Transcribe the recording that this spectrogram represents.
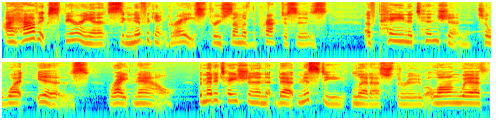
I have experienced significant grace through some of the practices of paying attention to what is right now. The meditation that Misty led us through, along with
